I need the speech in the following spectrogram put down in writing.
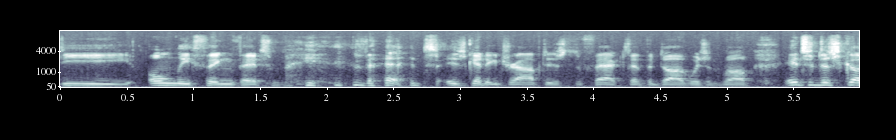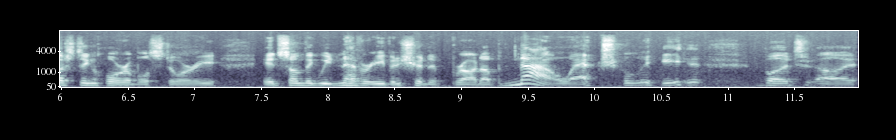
the only thing that that is getting dropped is the fact that the dog was involved. It's a disgusting, horrible story. It's something we never even should have brought up now, actually. but uh,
